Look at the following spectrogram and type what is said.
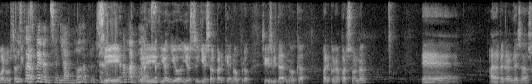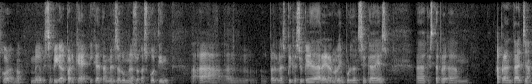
bueno, tu estàs ben ensenyat, no? De per què sí, vull dir, jo, jo, jo, jo sé el per què, no? però sí que és veritat no? que perquè una persona eh, ha d'aprendre anglès a l'escola, no? Sapiga el per què i que també els alumnes escoltin l'explicació que hi ha darrere, no? la importància que és eh, aquest aprenentatge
